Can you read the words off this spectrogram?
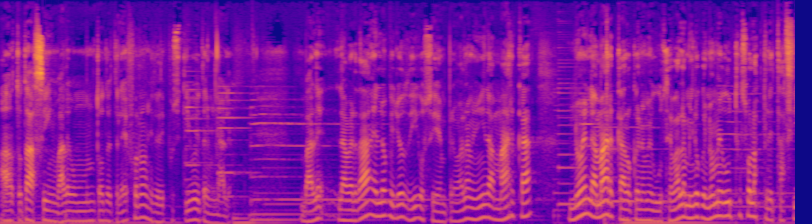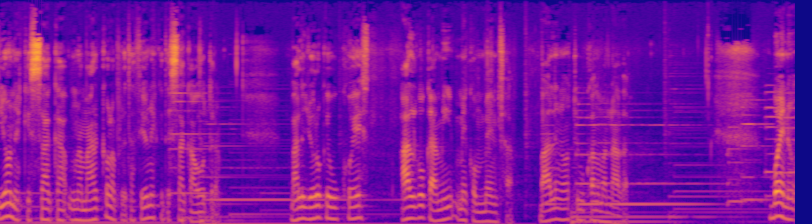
ah, total sin, ¿vale? Un montón de teléfonos y de dispositivos y terminales, ¿vale? La verdad es lo que yo digo siempre, ¿vale? A mí la marca no es la marca lo que no me gusta, ¿vale? A mí lo que no me gusta son las prestaciones que saca una marca o las prestaciones que te saca otra. ¿Vale? Yo lo que busco es algo que a mí me convenza, ¿vale? No estoy buscando más nada. Bueno,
